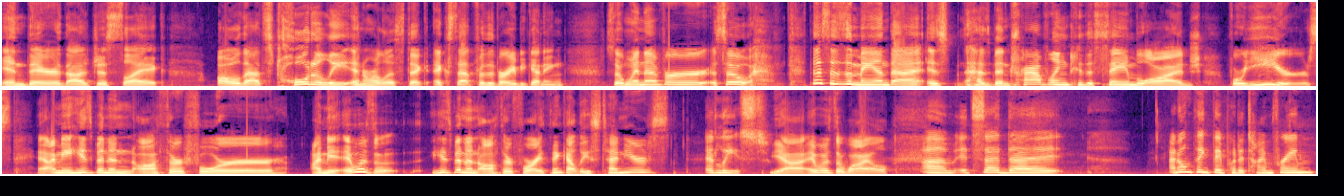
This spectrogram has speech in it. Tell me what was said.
in there that just like, oh, that's totally unrealistic, except for the very beginning. So whenever so this is a man that is has been traveling to the same lodge for years. I mean, he's been an author for I mean, it was a he's been an author for I think at least 10 years. At least. Yeah, it was a while. Um it said that I don't think they put a time frame,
